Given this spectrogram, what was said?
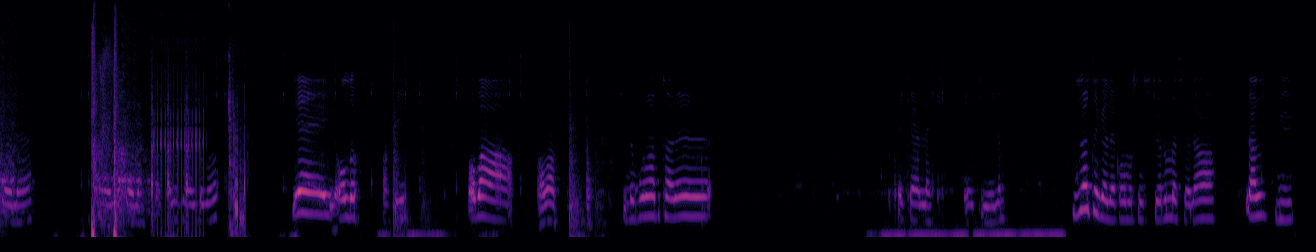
şöyle. Şöyle şöyle. Bakalım oldu mu? Yay oldu. Bakayım. Oba. Tamam. Şimdi buna bir tane tekerlek ekleyelim. Güzel tekerlek olmasını istiyorum. Mesela biraz büyük.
